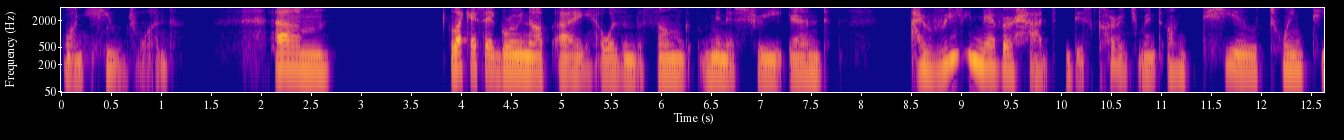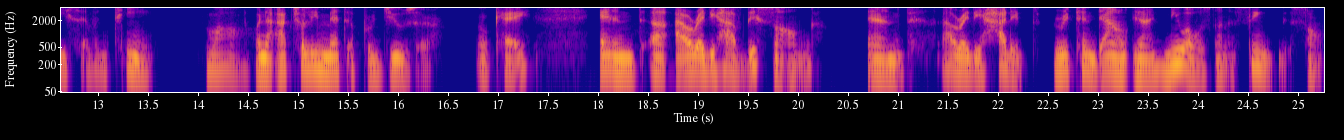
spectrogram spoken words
one huge one. Um, like I said, growing up, I, I was in the song ministry and I really never had discouragement until 2017 Wow. when I actually met a producer. Okay. And uh, I already have this song and I already had it written down and I knew I was going to sing this song.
